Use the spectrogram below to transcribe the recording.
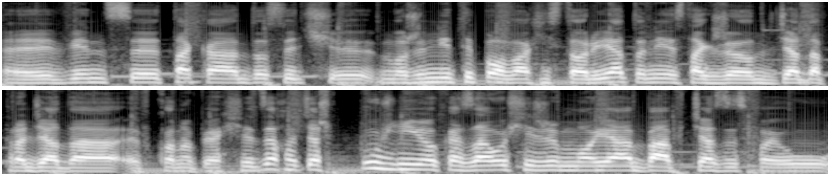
E, Więc e, taka dosyć e, może nietypowa historia. To nie jest tak, że od dziada pradziada w konopiach siedzę, chociaż później okazało się, że moja babcia ze swoją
